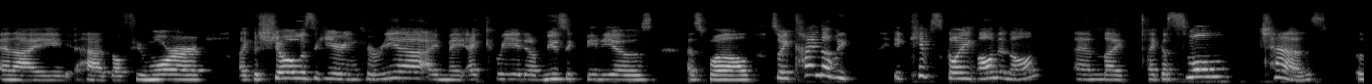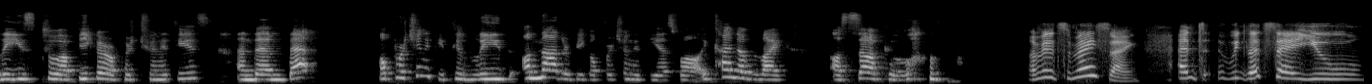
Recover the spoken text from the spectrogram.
And I had a few more like shows here in Korea. I made, I created music videos as well. So it kind of it, it keeps going on and on, and like like a small chance leads to a bigger opportunities and then that opportunity to lead another big opportunity as well it kind of like a circle I mean, it's amazing. And we, let's say you,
